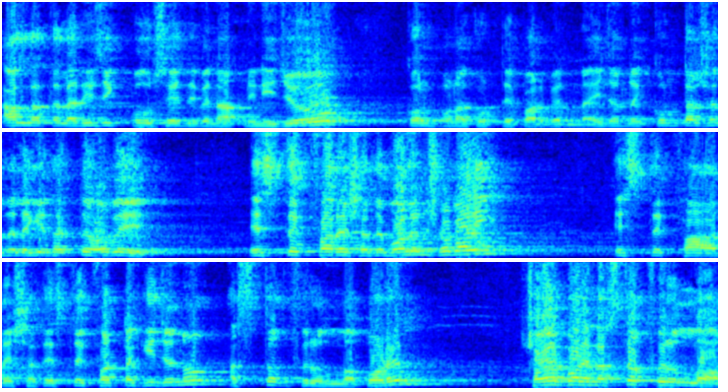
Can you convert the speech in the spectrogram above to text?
আল্লাহ তালা রিজিক পৌঁছে দেবেন আপনি নিজেও কল্পনা করতে পারবেন না। এই জন্য কোনটার সাথে লেগে থাকতে হবে? ইস্তেকফারের সাথে বলেন সবাই। ইস্তেকফারের সাথে ইস্তেকফারটা কি যেন? আস্তাগফিরুল্লাহ, পড়েন। সবাই পড়েন আস্তাগফিরুল্লাহ।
